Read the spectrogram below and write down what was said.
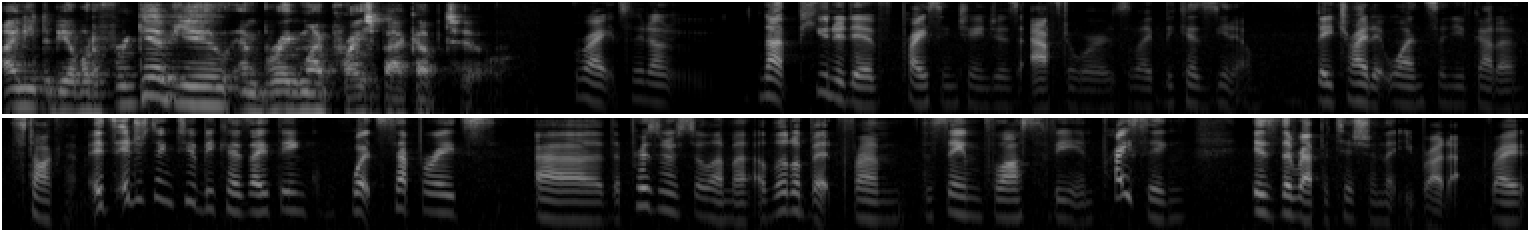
I need to be able to forgive you and bring my price back up too. Right. So you don't not punitive pricing changes afterwards, like because you know they tried it once and you've got to stock them. It's interesting too because I think what separates uh, the prisoner's dilemma a little bit from the same philosophy in pricing is the repetition that you brought up, right?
